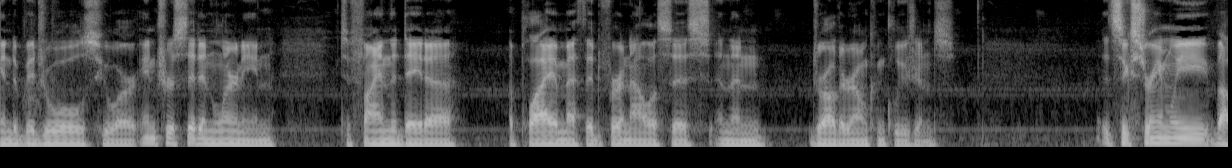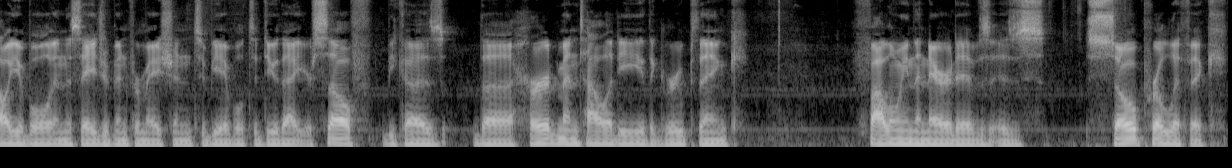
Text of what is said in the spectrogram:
individuals who are interested in learning to find the data, apply a method for analysis, and then draw their own conclusions it's extremely valuable in this age of information to be able to do that yourself because the herd mentality, the groupthink, following the narratives is so prolific.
